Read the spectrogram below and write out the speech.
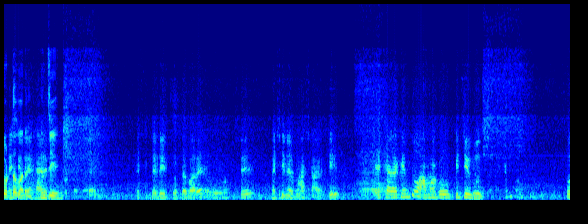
করতে পারে, জি। মেশিনটা রিড করতে পারে। ও হচ্ছে মেশিনের ভাষা আর কি। এছাড়া কিন্তু আমাকেও কিছুই বুঝবে না। কেমন তো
